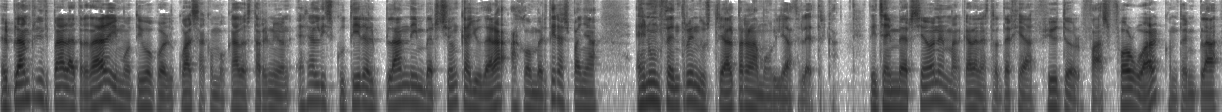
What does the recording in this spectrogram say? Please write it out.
El plan principal a tratar y motivo por el cual se ha convocado esta reunión era discutir el plan de inversión que ayudará a convertir a España en un centro industrial para la movilidad eléctrica. Dicha inversión, enmarcada en la estrategia Future Fast Forward, contempla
